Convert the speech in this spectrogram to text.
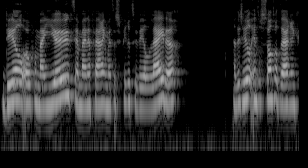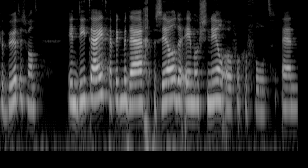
deel over mijn jeugd en mijn ervaring met een spiritueel leider. Het is heel interessant wat daarin gebeurd is, want in die tijd heb ik me daar zelden emotioneel over gevoeld. En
